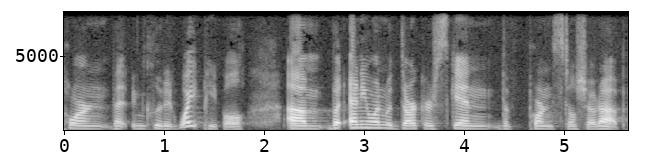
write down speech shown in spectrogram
porn that included white people. Um, but anyone with darker skin, the porn still showed up.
